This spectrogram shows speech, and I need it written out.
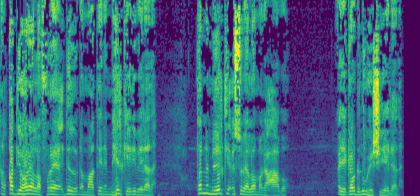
Dalqadii horee la furay ee ciddadu dhammaatayna meherkeedii bay leedahay. Tanna meherkii cusub ee loo magacaabo ayay gabadha lagu heshiiyay leedahay.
